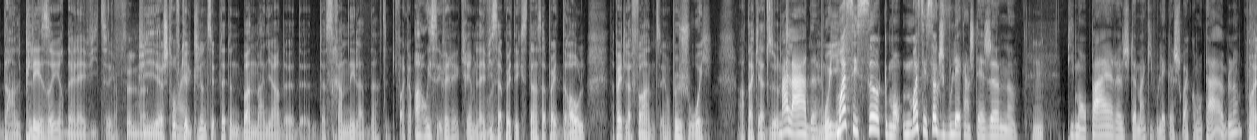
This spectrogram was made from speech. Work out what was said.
dans le plaisir de la vie. tu sais. Absolument. Puis euh, je trouve Ouais. que le clown, c'est peut-être une bonne manière de, de- de se ramener là-dedans. tu sais, Puis de faire comme Ah oui, c'est vrai, crime, la vie, ça peut être excitant, ça peut être drôle, ça peut être le fun. tu sais, On peut jouer en tant qu'adulte. Malade. Oui. Moi, c'est ça que mon- moi, c'est ça que je voulais quand j'étais jeune. là. Mm. Puis mon père, justement, qui voulait que je sois comptable. Ouais.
